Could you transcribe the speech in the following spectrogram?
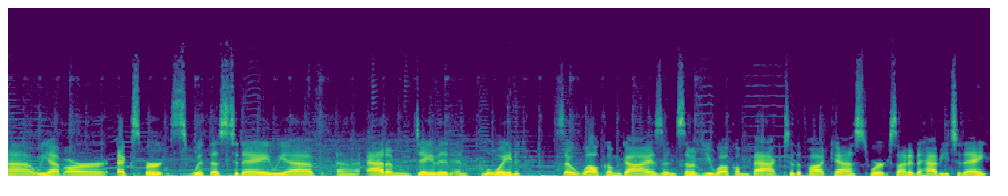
Uh, we have our experts with us today. We have uh, Adam, David, and Floyd. So, welcome, guys, and some of you welcome back to the podcast. We're excited to have you today.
